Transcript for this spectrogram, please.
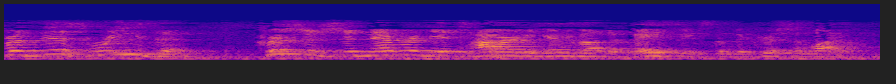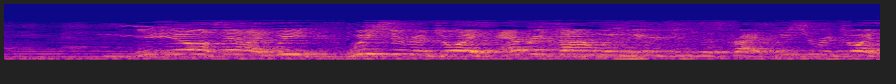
for this reason, Christians should never get tired of hearing about the basics of the Christian life. You, you know what I'm saying? Like we, we should rejoice every time we hear Jesus Christ. We should rejoice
